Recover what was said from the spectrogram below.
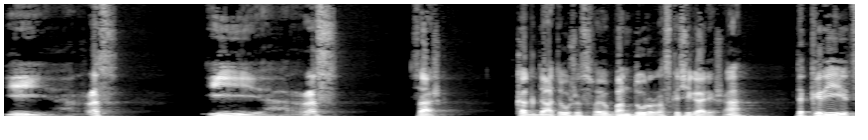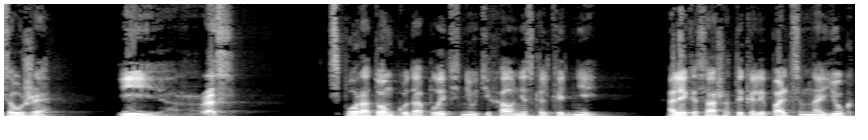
«И раз! И раз!» «Сашка, когда ты уже свою бандуру раскочегаришь, а? Да криется уже. И раз. Спор о том, куда плыть, не утихал несколько дней. Олег и Саша тыкали пальцем на юг,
